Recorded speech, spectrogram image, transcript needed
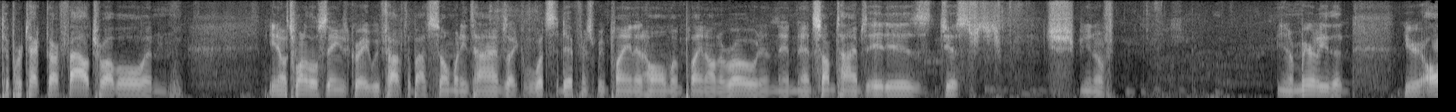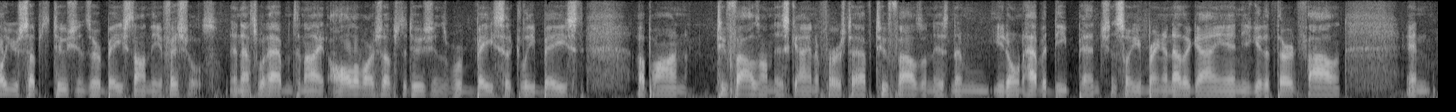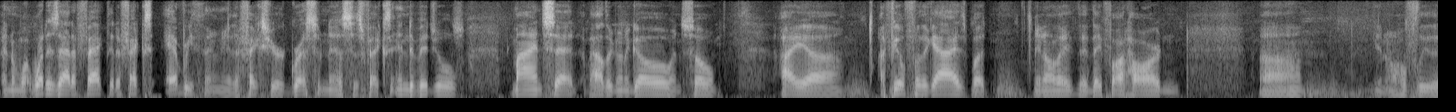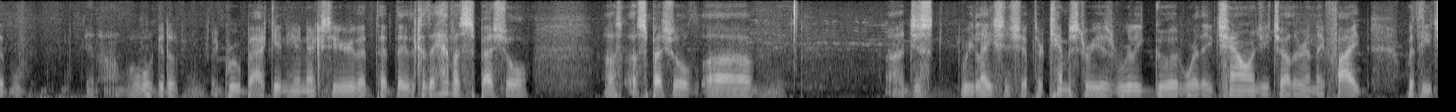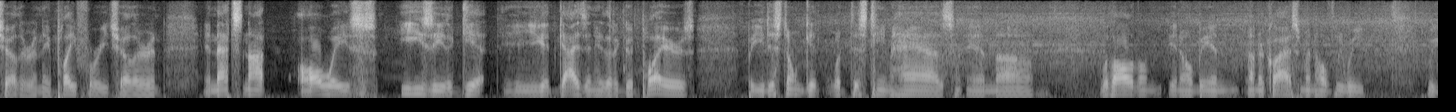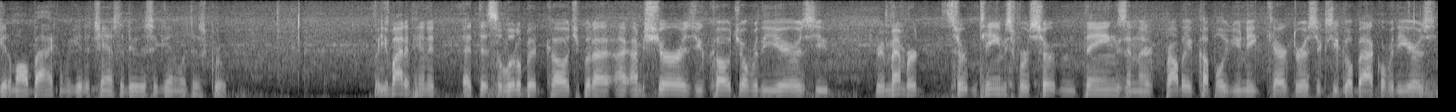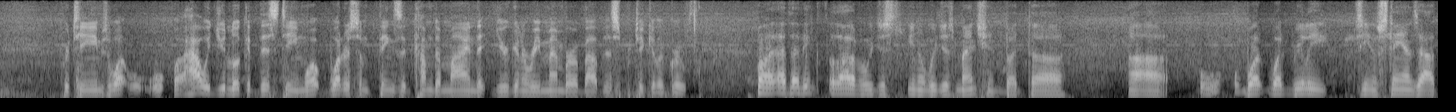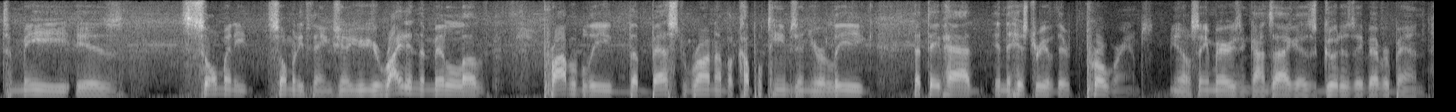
to protect our foul trouble and you know, it's one of those things, Greg, we've talked about so many times, like what's the difference between playing at home and playing on the road? And, and, and sometimes it is just, you know, you know, merely that your all your substitutions are based on the officials, and that's what happened tonight. All of our substitutions were basically based upon two fouls on this guy in the first half, two fouls on this, and then you don't have a deep bench, and so you bring another guy in, you get a third foul. And, and and what, what does that affect? It affects everything. It affects your aggressiveness. It affects individuals' mindset of how they're going to go. And so, I uh, I feel for the guys, but you know they they, they fought hard, and um, you know hopefully that we'll, you know we'll, we'll get a, a, group back in here next year that that they because they have a special a, a special. Uh, uh, just relationship. Their chemistry is really good where they challenge each other and they fight with each other and they play for each other and and that's not always easy to get. You get guys in here that are good players, but you just don't get what this team has. And uh, with all of them, you know, being underclassmen, hopefully we we get them all back and we get a chance to do this again with this group. Well, you might have hinted at this a little bit, Coach, but I, I'm sure as you coach over the years, you remembered certain teams for certain things, and there are probably a couple of unique characteristics you go back over the years for teams. What, how would you look at this team? What, what are some things that come to mind that you're going to remember about this particular group? Well, I, I think a lot of it we just, you know, we just mentioned, but uh, uh, what, what really, you know, stands out to me is so many, so many things. You know, you're right in the middle of probably the best run of a couple teams in your league that they've had in the history of their programs. You know, St. Mary's and Gonzaga as good as they've ever been.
